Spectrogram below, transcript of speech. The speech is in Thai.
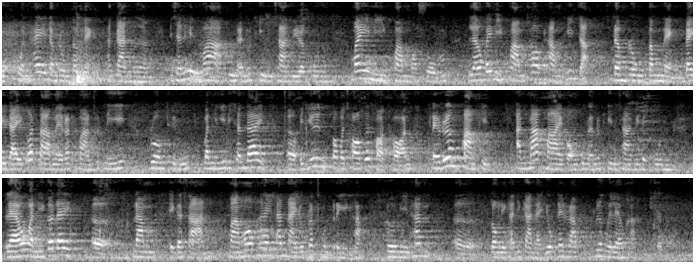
บุคคลให้ดำรงตำแหน่งทางการเมือง ดิฉันเห็นว่าคุณอนุทินชาญวีรกุลไม่มีความเหมาะสม แล้วไม่มีความชอบธรรมที่จะดำรงตำแหน่งใด ๆ ก็ตามในรัฐบาลชุดนี้ รวมถึงวันนี้ดิฉันได้ไปยื่นปปชเพื่อถอดถอน ในเรื่องความผิดอันมากมายของคุณอนุทินชาญวีรกุลแล้ววันนี้ก็ได้นำเอกสารมามอบให้ท่านนายกรัฐมนตรีค่ะ โดยมีท่านเอ่อรองเลขาธิการนายกได้รับเรื่องไว้แล้วค่ะครับ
